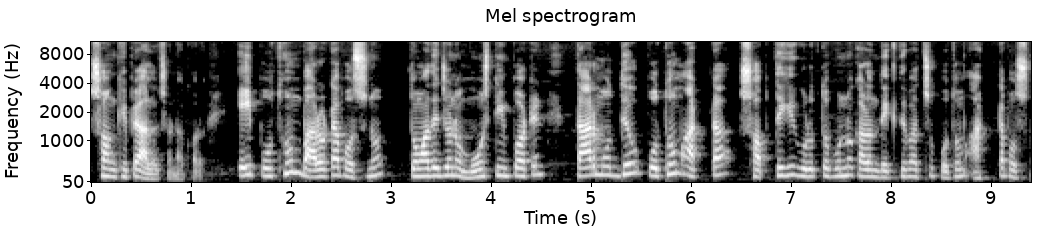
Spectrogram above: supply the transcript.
সংক্ষেপে আলোচনা করো। এই প্রথম বারোটা প্রশ্ন তোমাদের জন্য মোস্ট ইম্পর্টেন্ট তার মধ্যেও প্রথম আটটা সব থেকে গুরুত্বপূর্ণ, কারণ দেখতে পাচ্ছ প্রথম আটটা প্রশ্ন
